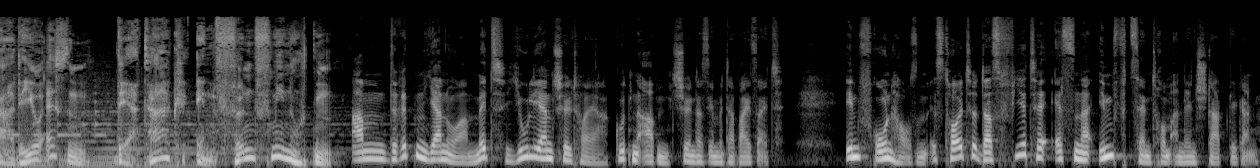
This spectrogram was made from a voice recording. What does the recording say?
Radio Essen. Der Tag in fünf Minuten. Am 3. Januar mit Julian Schildheuer. Guten Abend, schön, dass ihr mit dabei seid. In Frohnhausen ist heute das vierte Essener Impfzentrum an den Start gegangen.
